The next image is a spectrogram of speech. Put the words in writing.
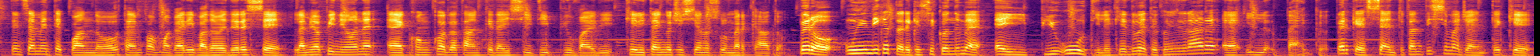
tendenzialmente quando ho tempo magari vado a vedere se la mia opinione è concordata anche dai siti più validi che ritengo ci siano sul mercato. Però un indicatore che secondo me è il più utile che dovete considerare è il PEG, perché sento tantissima gente che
